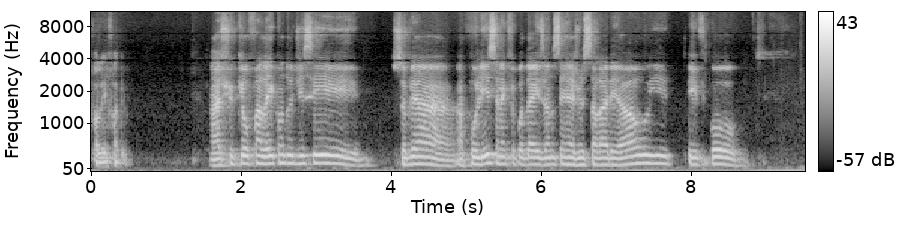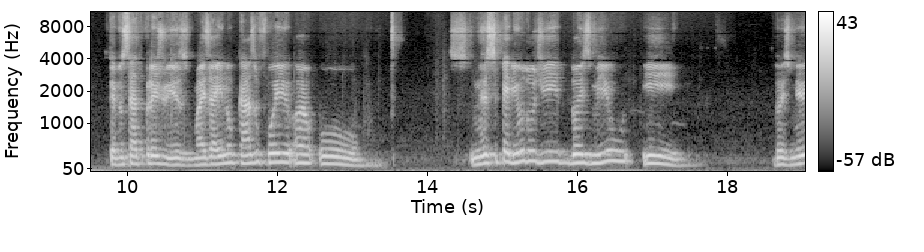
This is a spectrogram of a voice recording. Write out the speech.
Falei, Fábio. Acho que eu falei quando disse sobre a, a polícia, né, que ficou 10 anos sem reajuste salarial e, e ficou teve um certo prejuízo. Mas aí, no caso, foi uh, o, nesse período de 2000 e 2000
